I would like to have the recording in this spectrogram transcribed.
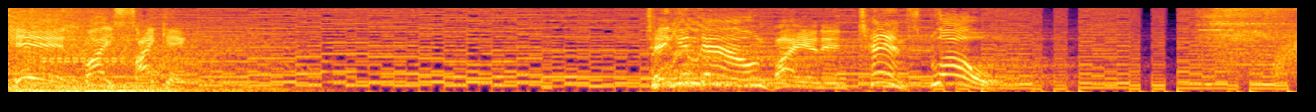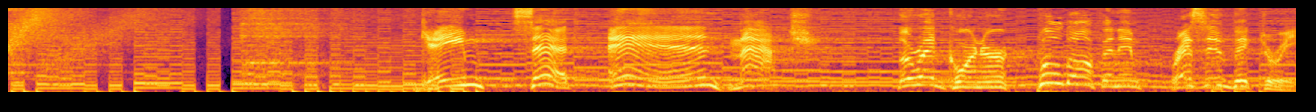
Hit by Psychic. Taken down by an intense blow. Game, set, and match. The red corner pulled off an impressive victory.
